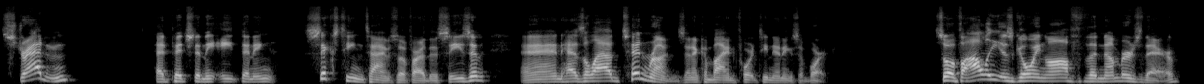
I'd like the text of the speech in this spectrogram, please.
Stratton had pitched in the eighth inning 16 times so far this season and has allowed 10 runs in a combined 14 innings of work. So if Ollie is going off the numbers there,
